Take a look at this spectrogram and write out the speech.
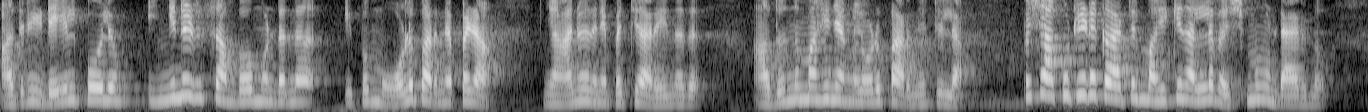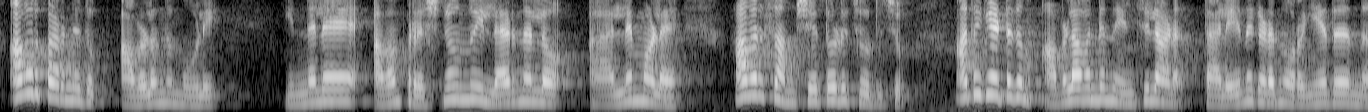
അതിനിടയിൽ പോലും ഇങ്ങനൊരു സംഭവമുണ്ടെന്ന് ഇപ്പം മോൾ പറഞ്ഞപ്പോഴാ ഞാനും അതിനെപ്പറ്റി അറിയുന്നത്. അതൊന്നും മഹി ഞങ്ങളോട് പറഞ്ഞിട്ടില്ല. പക്ഷെ ആ കുട്ടിയുടെ കാര്യത്തിൽ മഹിക്ക് നല്ല വിഷമമുണ്ടായിരുന്നു. അവർ പറഞ്ഞതും അവളൊന്ന് മൂളി. ഇന്നലെ അവൻ പ്രശ്നമൊന്നും ഇല്ലായിരുന്നല്ലോ അല്ലേ മോളെ? അവർ സംശയത്തോട് ചോദിച്ചു. അത് കേട്ടതും അവൾ അവന്റെ നെഞ്ചിലാണ് തലേന്ന് കിടന്നുറങ്ങിയത് എന്ന്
